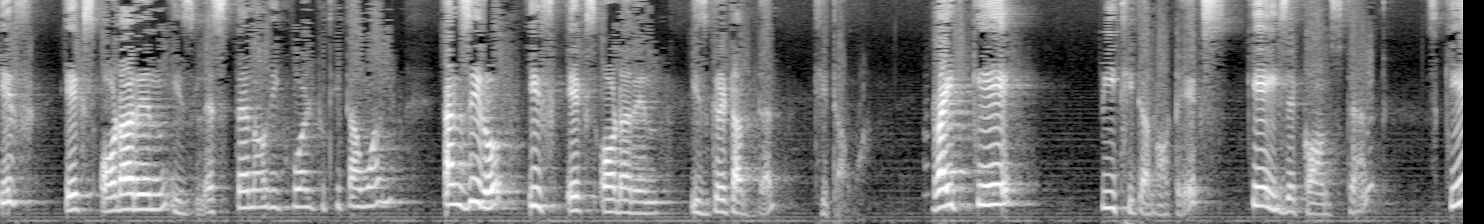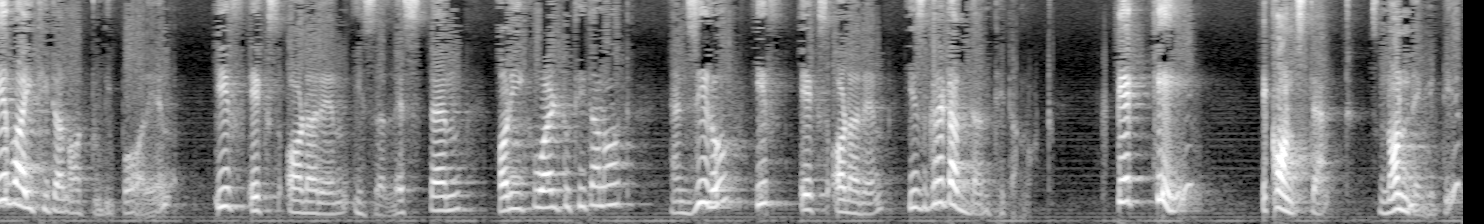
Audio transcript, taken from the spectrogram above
if x order n is less than or equal to theta 1 and 0 if x order n is greater than theta 1. Write k p theta naught x, k is a constant, k by theta naught to the power n if x order n is less than or equal to theta naught and 0 if x order n is greater than theta naught. Take k a constant non-negative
